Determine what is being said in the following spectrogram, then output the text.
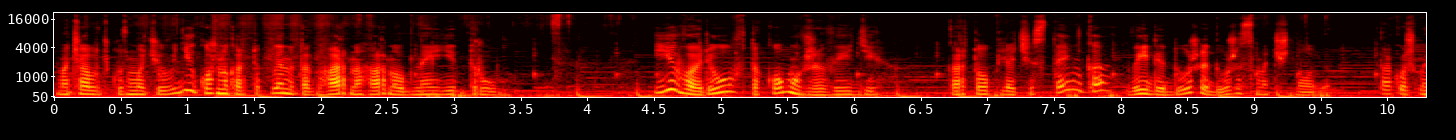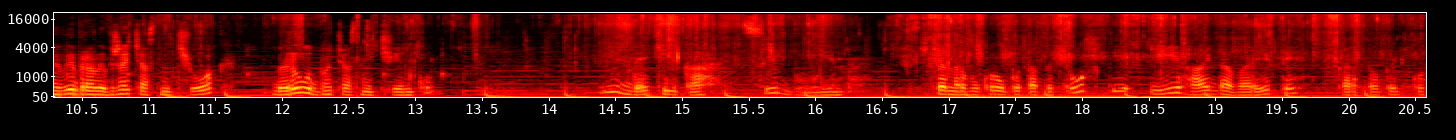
Мочалочку змочу в воді, кожну картоплину так гарно-гарно об неї тру. І варю в такому вже виді. Картопля чистенька, вийде дуже-дуже смачною. Також ми вибрали вже часничок. Беру одну часничинку і декілька цибулин. Ще нарву кропу та петрушки і гайда варити картопельку.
